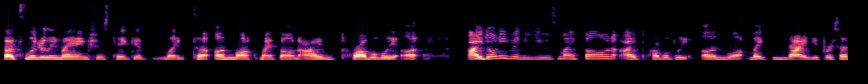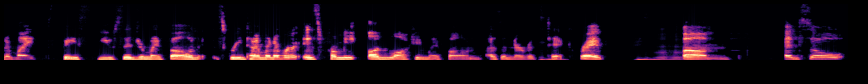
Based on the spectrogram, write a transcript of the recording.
That's literally my anxious tick is like to unlock my phone. I'm probably. Un- I don't even use my phone. I probably unlock like 90% of my face usage of my phone, screen time, whatever, is from me unlocking my phone as a nervous mm-hmm. tick, right? Mm-hmm. Um, and so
